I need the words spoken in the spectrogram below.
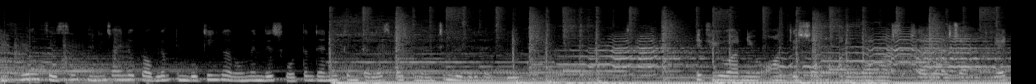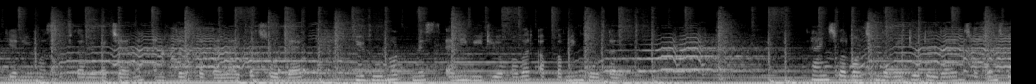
If you are facing any kind of problem in booking a room in this hotel, then you can tell us by commenting. We will help you. If you are new on this channel or you have not subscribed our channel yet, then you must subscribe our channel and press the bell icon so that you do not miss any video of our upcoming portal. Thanks for watching the video till then. So friends, we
